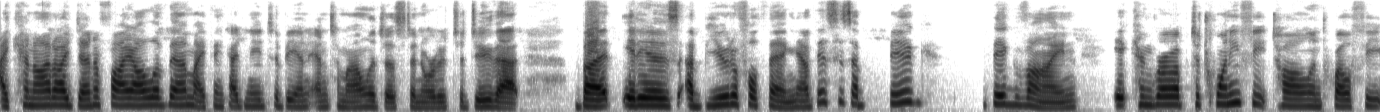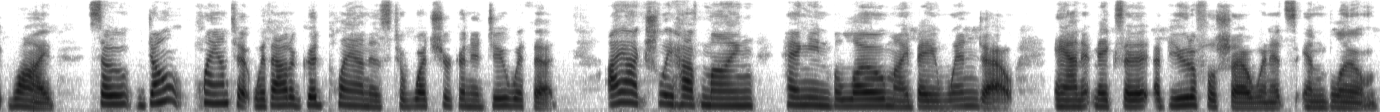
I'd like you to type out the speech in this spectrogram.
I cannot identify all of them. I think I'd need to be an entomologist in order to do that. But it is a beautiful thing. Now, this is a big, big vine. It can grow up to 20 feet tall and 12 feet wide. So don't plant it without a good plan as to what you're going to do with it. I actually have mine hanging below my bay window, and it makes a, a beautiful show when it's in bloom.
